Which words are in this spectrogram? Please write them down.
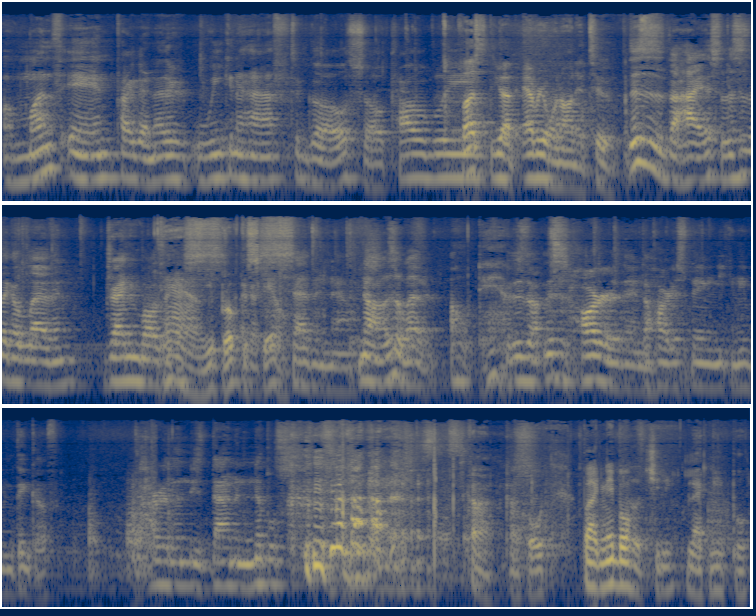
a month in. Probably got another week and a half to go. So probably. Plus, you have everyone on it too. this is the highest. So this is like 11. Dragon Ball is like a you broke the like a scale. Seven now. No, this is 11. Oh, damn. This is a, this is harder than the hardest thing you can even think of. Harder than these diamond nipples. It's kind of kind of cold. Black A Nebo. little chilly. Like nipple.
